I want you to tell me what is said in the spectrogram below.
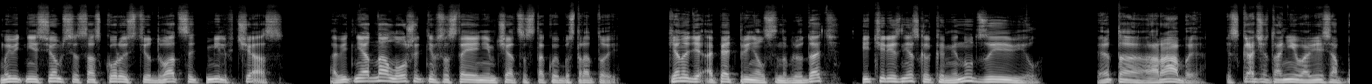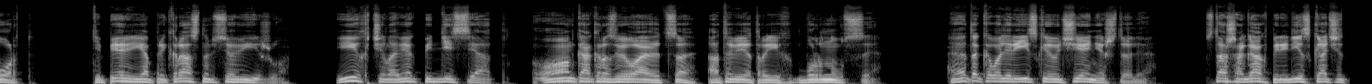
Мы ведь несемся со скоростью 20 миль в час, а ведь ни одна лошадь не в состоянии мчаться с такой быстротой». Кеннеди опять принялся наблюдать, и через несколько минут заявил. «Это арабы, и скачут они во весь апорт. Теперь я прекрасно все вижу. Их человек пятьдесят. Вон как развиваются от ветра их бурнусы. Это кавалерийское учение, что ли? В ста шагах впереди скачет,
